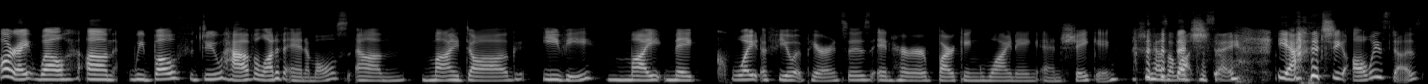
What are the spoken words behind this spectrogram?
All right. Well, um, we both do have a lot of animals. Um, my dog Evie might make quite a few appearances in her barking, whining, and shaking. She has a lot she- to say. Yeah, that she always does.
